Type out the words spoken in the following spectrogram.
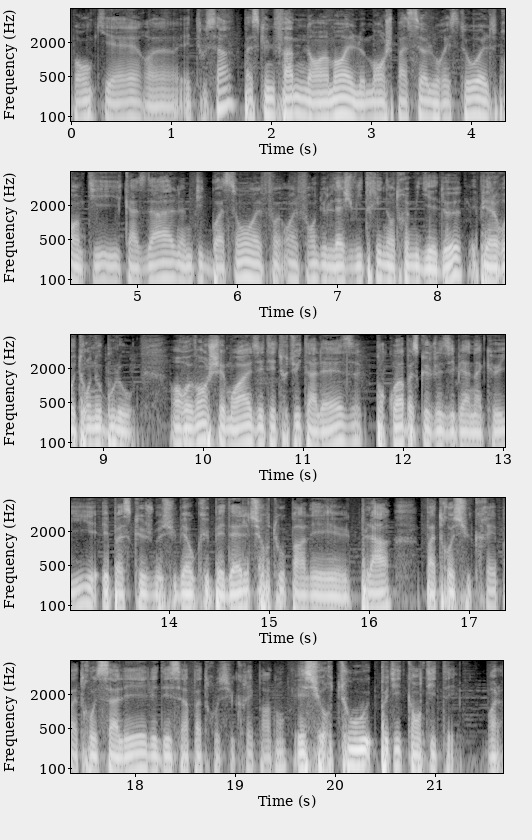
banquières euh, et tout ça. Parce qu'une femme, normalement, elle ne mange pas seule au resto. Elle se prend un petit casse-dalle, une petite boisson. Elles font, elles font du lèche-vitrine entre midi et deux. Et puis elles retournent au boulot. En revanche, chez moi, elles étaient tout de suite à l'aise. Pourquoi? Parce que je les ai bien accueillies et parce que je me suis bien occupé d'elles, surtout par les plats pas trop sucrés, pas trop salés, les desserts pas trop sucrés, pardon. Et surtout, petite quantité. Voilà.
